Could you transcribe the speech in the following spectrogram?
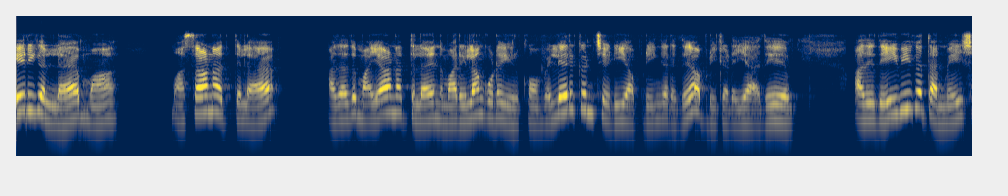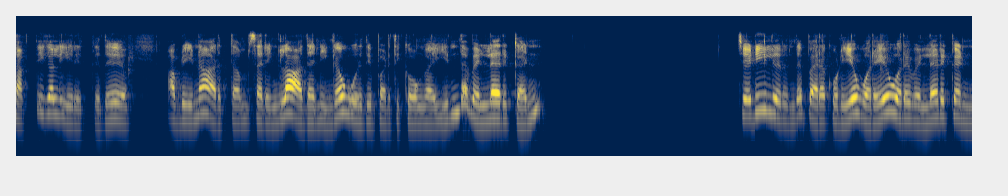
ஏரிகளில் ம மசானத்தில் அதாவது மயானத்தில் இந்த மாதிரிலாம் கூட இருக்கும். வெள்ளெருக்கன் செடி அப்படிங்கிறது அப்படி கிடையாது. அது தெய்வீக தன்மை சக்திகள் இருக்குது அப்படின்னு அர்த்தம். சரிங்களா? அதை நீங்கள் உறுதிப்படுத்திக்கோங்க. இந்த வெள்ளெருக்கன் செடியிலிருந்து பெறக்கூடிய ஒரே ஒரு வெள்ளெருக்கன்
